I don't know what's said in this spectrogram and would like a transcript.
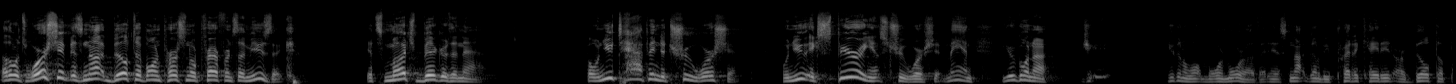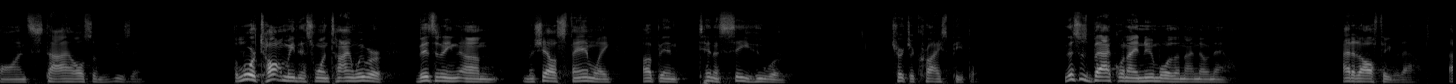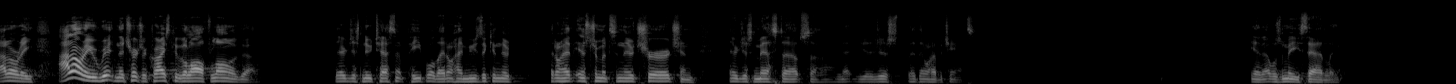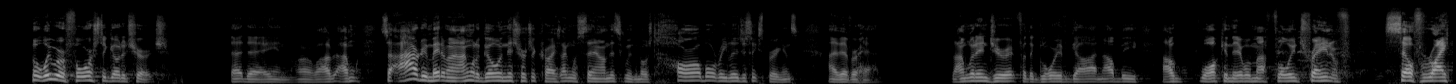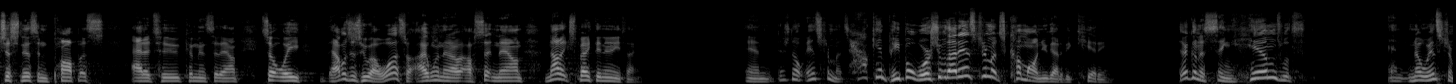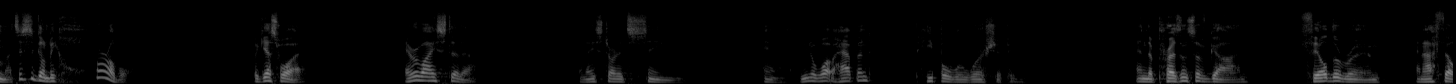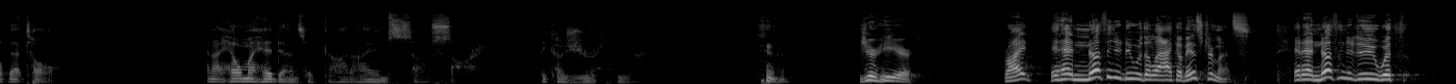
In other words, worship is not built upon personal preference of music, it's much bigger than that. But when you tap into true worship, when you experience true worship, man, you're going to you're going to want more and more of it, and it's not going to be predicated or built upon styles of music. The Lord taught me this one time. We were visiting um, Michelle's family up in Tennessee who were Church of Christ people. This was back when I knew more than I know now. I had it all figured out. I'd already, I'd already written the Church of Christ people off long ago. They're just New Testament people. They don't have music in their, they don't have instruments in their church, and they're just messed up, so you just they don't have a chance. Yeah, that was me, sadly. But we were forced to go to church. that day. And oh, I, so I already made up my mind. I'm going to go in this Church of Christ. I'm going to sit down. This is going to be the most horrible religious experience I've ever had. But I'm going to endure it for the glory of God. And I'll be, I'll walk in there with my flowing train of self righteousness and pompous attitude. Come in, sit down. So we, that was just who I was. So I went there. I was sitting down, not expecting anything. And there's no instruments. How can people worship without instruments? Come on, you got to be kidding. They're going to sing hymns with and no instruments. This is going to be horrible. But guess what? Everybody stood up and they started singing hymns. You know what happened? People were worshiping. And the presence of God filled the room, and I felt that tall. And I held my head down and said, God, I am so sorry because you're here. you're here, right? It had nothing to do with the lack of instruments. It had nothing to do with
